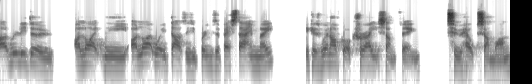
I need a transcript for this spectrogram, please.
I really do. I like the I like what it does is it brings the best out in me because when I've got to create something to help someone,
